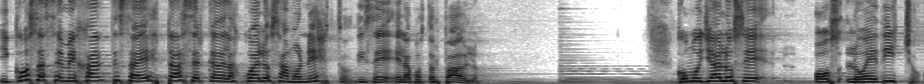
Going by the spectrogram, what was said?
y cosas semejantes a esta acerca de las cuales os amonesto, dice el apóstol Pablo. Como ya os lo he dicho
